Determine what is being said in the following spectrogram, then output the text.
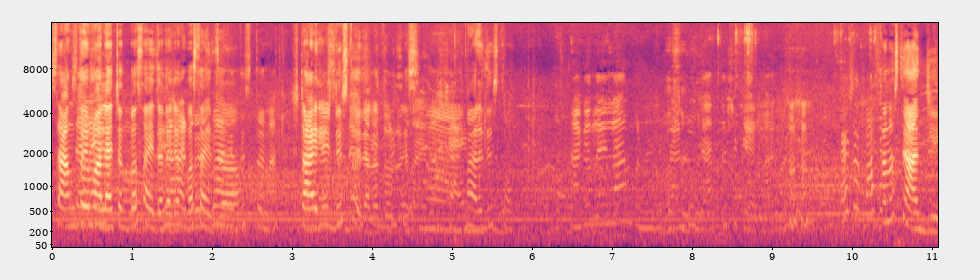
सांगतोय मला याच्यात बसायचं त्याच्यात बसायचं दिसतो ना. स्टायलिश दिसतोय त्याला तो ड्रेस भारी दिसतो. नसते आजी.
